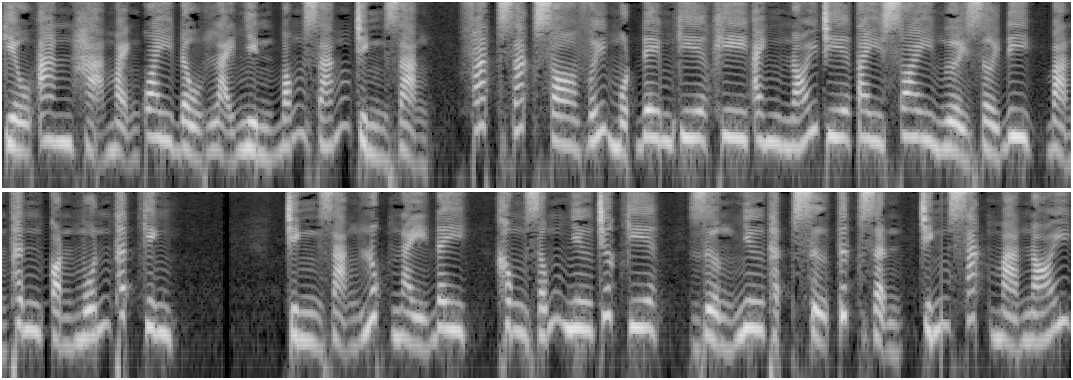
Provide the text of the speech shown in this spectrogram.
Kiều An Hạ mạnh quay đầu lại nhìn bóng dáng trình dạng, phát giác so với một đêm kia khi anh nói chia tay xoay người rời đi, bản thân còn muốn thất kinh. Trình dạng lúc này đây, không giống như trước kia, dường như thật sự tức giận, chính xác mà nói,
